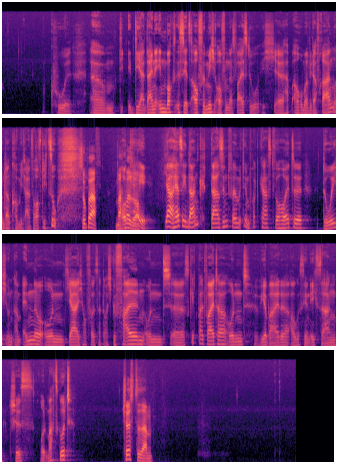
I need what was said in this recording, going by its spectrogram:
Cool. Ähm, die, die, deine Inbox ist jetzt auch für mich offen, das weißt du. Ich äh, habe auch immer wieder Fragen und dann komme ich einfach auf dich zu. Super, machen okay. wir so. Ja, herzlichen Dank. Da sind wir mit dem Podcast für heute durch und am Ende. Und ja, ich hoffe, es hat euch gefallen und äh, es geht bald weiter. Und wir beide, Augustin und ich, sagen Tschüss und macht's gut. Tschüss zusammen.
